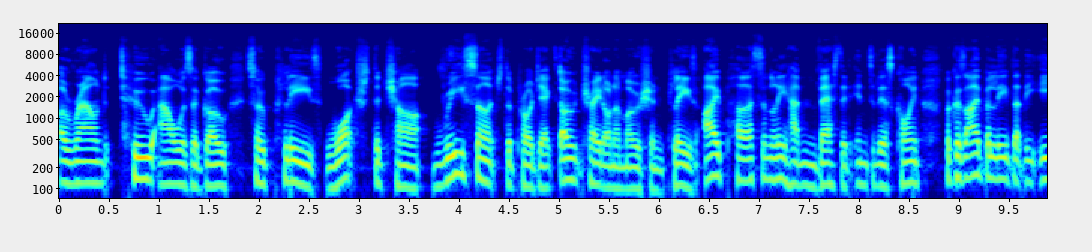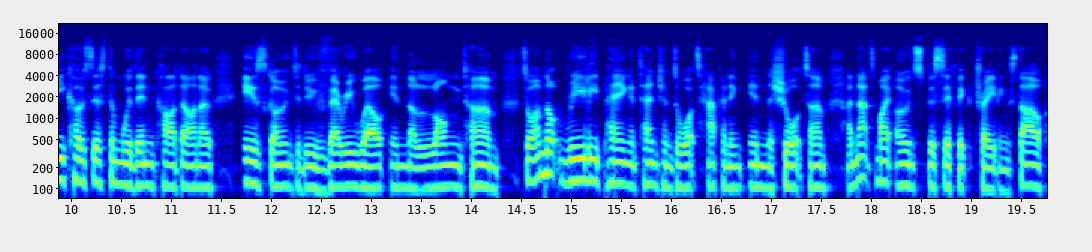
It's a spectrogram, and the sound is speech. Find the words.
around two hours ago. So please watch the chart, research the project, don't trade on emotion, please. I personally have invested into this coin because I believe that the ecosystem within Cardano is going to do very well in the long term. So I'm not really paying attention to what's happening in the short term, and that's my own specific trading style.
